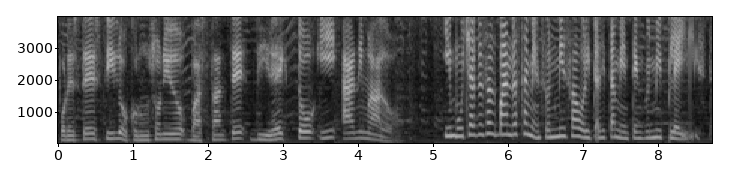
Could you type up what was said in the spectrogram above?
por este estilo con un sonido bastante directo y animado. Y muchas de esas bandas también son mis favoritas y también tengo en mi playlist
